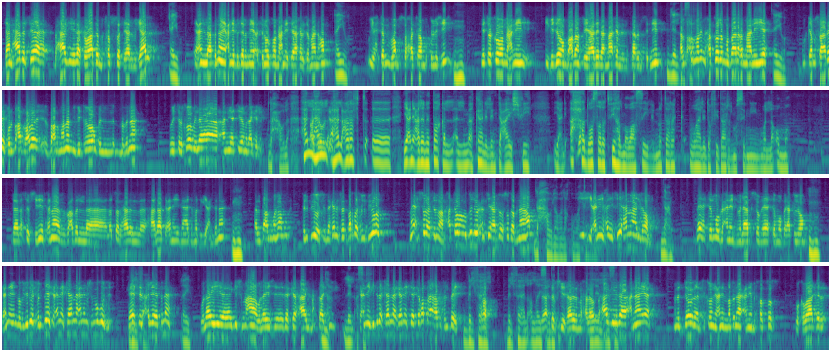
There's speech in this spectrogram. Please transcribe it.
لأن هذا الفئة بحاجة إلى كوادر متخصصة في هذا المجال. أيوه. يعني الابناء يعني بدل ما يعتنوا بهم يعني في آخر زمانهم أيوه ويهتموا بهم بصحتهم وكل شيء. يتركوهم يعني يقدرون بعضهم في هذه الأماكن دار المسنين للأسف. البعض منهم يحطوا لهم مبالغ مالية أيوه كمصاريف والبعض بعض منهم يقدروهم في المبنى ويتركوهم إلى أن يأتيهم الأجل. لا حول هل هل. هل عرفت آه يعني على نطاق ال- المكان اللي أنت عايش فيه يعني أحد وصلت فيها المواصيل إنه ترك والده في دار المسنين ولا أمه للاسف الشديد أنا في بعض ال- الأسر هذه الحالات يعني ما تجي عندنا. البعض منهم في البيوت في- برضه في البيوت ما يحصلوا اهتمام حتى لو يقولوا في قصاد أبنائهم. لا حول ولا قوة يعني في أمان لهم. نعم. لا يهتموا يعني بملابسهم لا يهتموا بأكلهم. يعني الموجودين في البيت يعني كان يعني مش موجود. لا يسأل بالفعل. عليه ابنه أيوه ولا يقيس معاه ولا إذا كان حاجة محتاج. نعم. للأسف. يعني يقدر كان يعني كقطعه في البيت. بالفعل. خلاص. بالفعل. الله يسعدك. هذه المرحلة. وحاجه إلى عناية. من الدولة أن تكون يعني مبنى يعني متخصص وكوادر.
